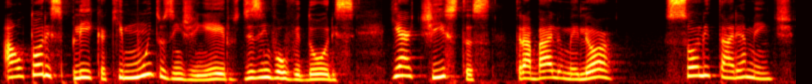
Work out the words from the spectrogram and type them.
A autora explica que muitos engenheiros, desenvolvedores e artistas trabalham melhor solitariamente.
